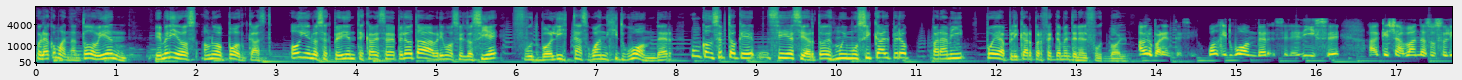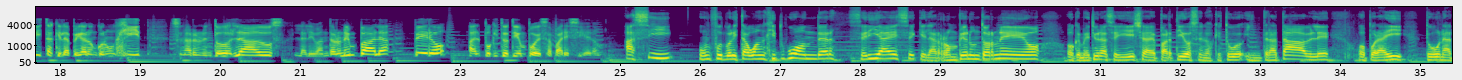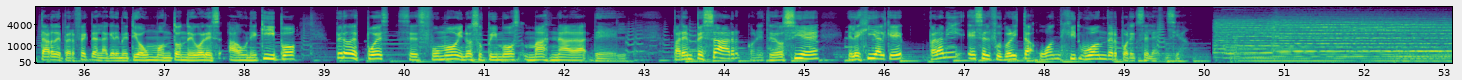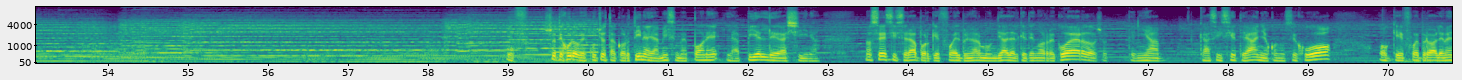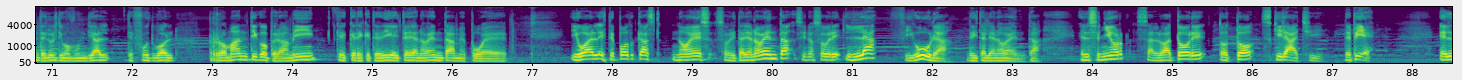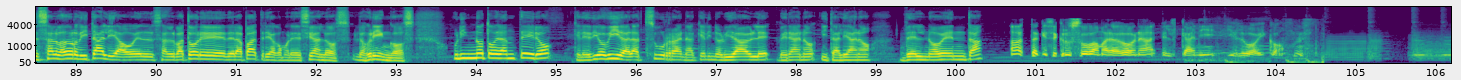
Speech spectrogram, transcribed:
Hola, ¿cómo andan? ¿Todo bien? Bienvenidos a un nuevo podcast. Hoy en los expedientes cabeza de pelota abrimos el dossier Futbolistas One Hit Wonder, un concepto que sí es cierto, es muy musical, pero para mí puede aplicar perfectamente en el fútbol. Abro paréntesis. One Hit Wonder se le dice a aquellas bandas o solistas que la pegaron con un hit, sonaron en todos lados, la levantaron en pala, pero al poquito tiempo desaparecieron. Así, un futbolista One Hit Wonder sería ese que la rompió en un torneo o que metió una seguidilla de partidos en los que estuvo intratable o por ahí tuvo una tarde perfecta en la que le metió un montón de goles a un equipo, pero después se esfumó y no supimos más nada de él. Para empezar con este dossier, elegí al que para mí es el futbolista One Hit Wonder por excelencia. Uf, yo te juro que escucho esta cortina y a mí se me pone la piel de gallina. No sé si será porque fue el primer mundial del que tengo recuerdo, yo tenía casi siete años cuando se jugó, o que fue probablemente el último mundial de fútbol romántico, pero a mí, ¿qué crees que te diga Italia 90? Me puede. Igual este podcast no es sobre Italia 90, sino sobre la figura de Italia 90, el señor Salvatore Totò Schilacci, de pie el Salvador de Italia o el Salvatore de la Patria, como le decían los, los gringos. Un ignoto delantero que le dio vida a la Azzurra en aquel inolvidable verano italiano del 90, hasta que se cruzó a Maradona, el Cani y el Goico.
